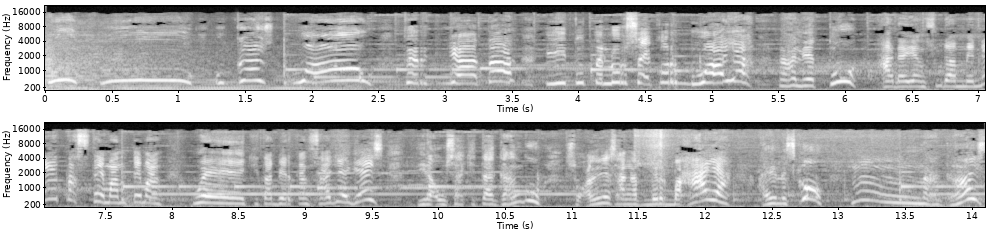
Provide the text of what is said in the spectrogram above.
Uh, uh, uh, guys, wow, ternyata itu telur seekor buaya. Nah lihat tuh, ada yang sudah menetas teman-teman. Weh, kita biarkan saja guys, tidak usah kita ganggu, soalnya sangat berbahaya. Ayo let's go. Hmm, nah guys,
